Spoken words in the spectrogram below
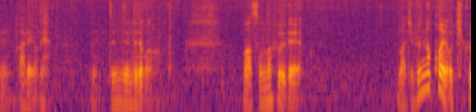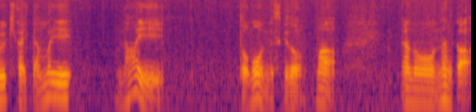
うん、あれよね。うん、全然出てこなかった。まあそんな風で、まあ自分の声を聞く機会ってあんまりないと思うんですけど、まあ、あの、なんか、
